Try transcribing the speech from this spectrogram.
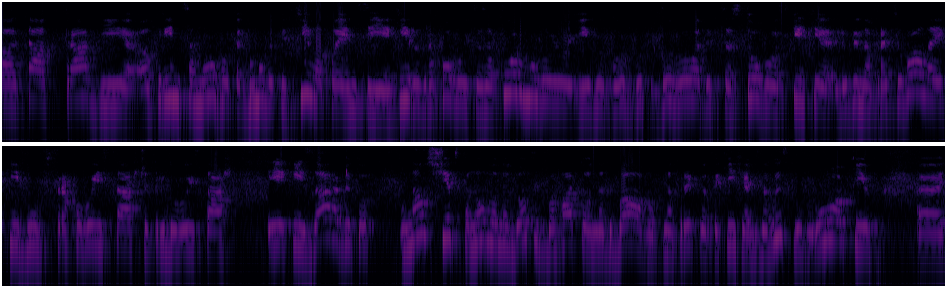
А, Так, справді, окрім самого, так би мовити, тіла пенсії, які розраховуються за формулою, і ви- ви- ви- виводиться з того, скільки людина працювала, який був страховий стаж чи трудовий стаж, і який заробіток. У нас ще встановлено досить багато надбавок, наприклад, таких як за вислугу років, е,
